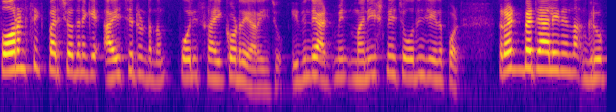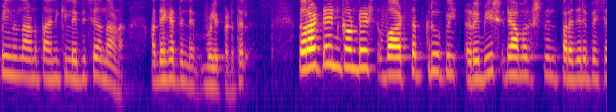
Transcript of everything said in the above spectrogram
ഫോറൻസിക് പരിശോധനയ്ക്ക് അയച്ചിട്ടുണ്ടെന്നും പോലീസ് ഹൈക്കോടതിയെ അറിയിച്ചു. ഇതിന്റെ അഡ്മിൻ മനീഷിനെ ചോദ്യം ചെയ്തപ്പോൾ റെഡ് ബറ്റാലിയൻ എന്ന ഗ്രൂപ്പിൽ നിന്നാണ് തനിക്ക് ലഭിച്ചതെന്നാണ് അദ്ദേഹത്തിന്റെ വെളിപ്പെടുത്തൽ. റെഡ് എൻകൗണ്ടേഴ്സ് വാട്സപ്പ് ഗ്രൂപ്പിൽ റിബീഷ് രാമകൃഷ്ണൻ പ്രചരിപ്പിച്ച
